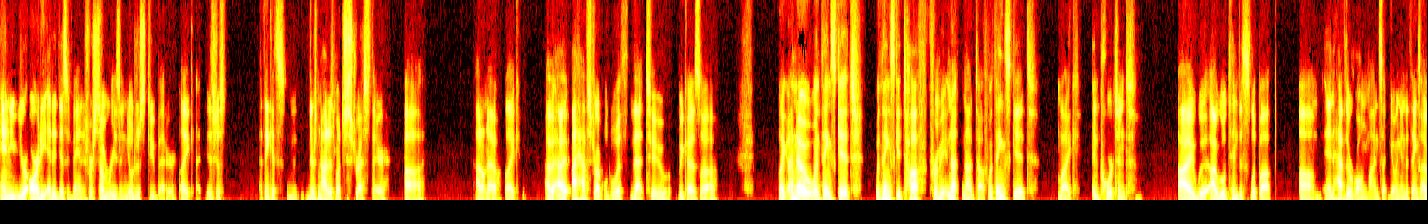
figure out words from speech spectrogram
and you, you're already at a disadvantage for some reason. You'll just do better. Like it's just, I think it's there's not as much stress there. Uh, I don't know, like. I, I I have struggled with that too because uh like I know when things get when things get tough for me not not tough when things get like important I will I will tend to slip up um and have the wrong mindset going into things. I,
